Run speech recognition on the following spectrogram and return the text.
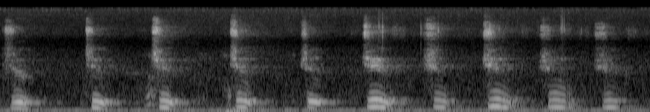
choo choo choo choo choo choo choo choo choo choo.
